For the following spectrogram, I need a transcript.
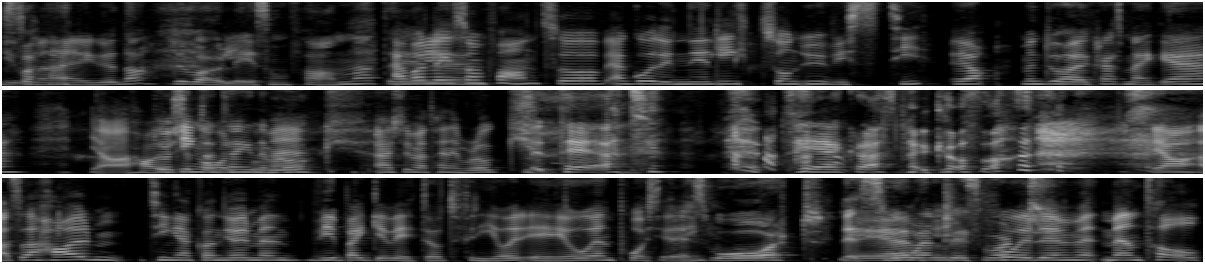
Jo, men herregud, da. Du var jo lei som faen. Etter, Jeg var lei som faen, så jeg går inn i litt sånn uviss tid. Ja, Men du har jo klesmerke Ja, jeg har Du jo har ting kjøpt deg tegneblokk. Jeg har kjøpt meg tegneblokk. til, til klesmerket, altså. Ja, altså jeg har ting jeg kan gjøre, men vi begge vet jo at friår er jo en Det er svårt. Det er svårt veldig svårt. for eh, mental,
